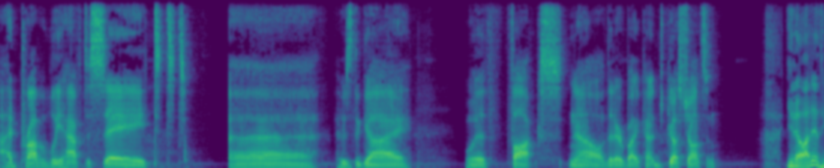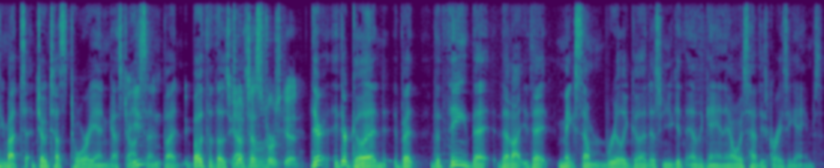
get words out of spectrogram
I'd probably have to say, uh, who's the guy with Fox now that everybody kind of, Gus Johnson. You know, I didn't think about t- Joe Tessitore and Gus Johnson, but both of those guys, are, Tessitore's good. they're they're good. But the thing that that I that makes them really good is when you get the end of the game, they always have these crazy games.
